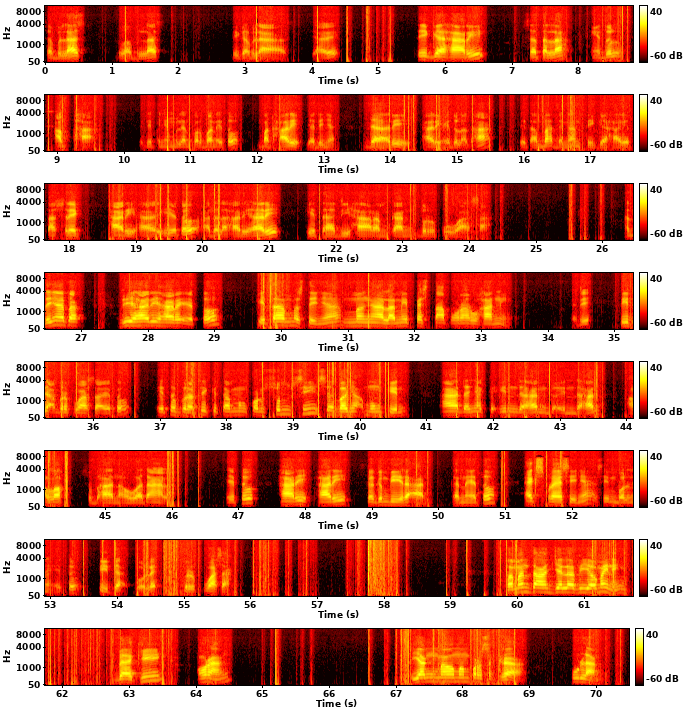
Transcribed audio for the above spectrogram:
11, 12, 13. Jadi tiga hari setelah Idul Adha. Jadi penyembelihan korban itu empat hari jadinya dari hari Idul Adha ditambah dengan tiga hari tasyrik. Hari-hari itu adalah hari-hari kita diharamkan berpuasa. Artinya apa? Di hari-hari itu kita mestinya mengalami pesta pora rohani. Jadi tidak berpuasa itu itu berarti kita mengkonsumsi sebanyak mungkin adanya keindahan-keindahan Allah Subhanahu wa taala. Itu hari-hari kegembiraan. Karena itu ekspresinya, simbolnya itu tidak boleh berpuasa. Faman ta'ajjala fi yawmaini bagi orang yang mau mempersegera pulang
